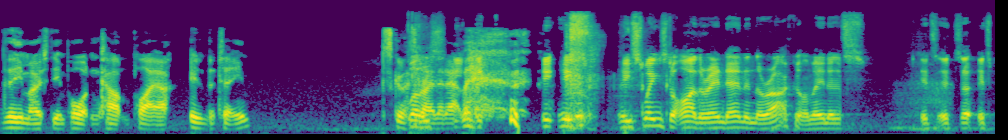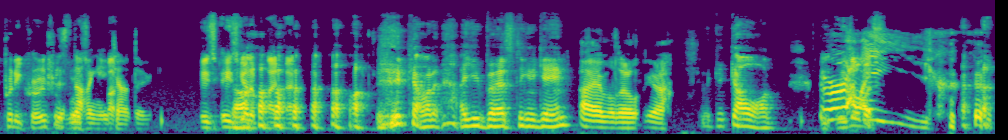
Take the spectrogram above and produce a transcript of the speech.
the most important Carlton player in the team. Just going to Well, throw that out there. he, he he swings to either end and in the ruck. I mean, it's it's it's uh, it's pretty crucial. There's for us, nothing he can't do. He's, he's going to play back. Come on, are you bursting again? I am a little, yeah. Go on. He's almost,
